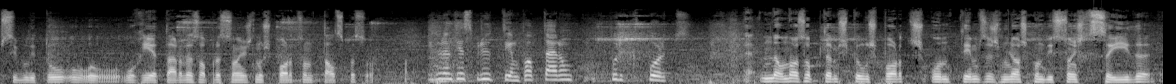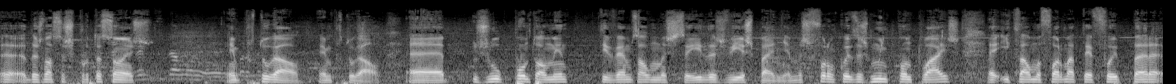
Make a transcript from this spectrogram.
possibilitou o, o, o reatar das operações nos portos onde tal se passou. E durante esse período de tempo optaram por que porto? Eh, não, nós optamos pelos portos onde temos as melhores condições de saída uh, das nossas exportações. Em Portugal, em Portugal. Uh, julgo pontualmente tivemos algumas saídas via Espanha, mas foram coisas muito pontuais uh, e que de alguma forma até foi para,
